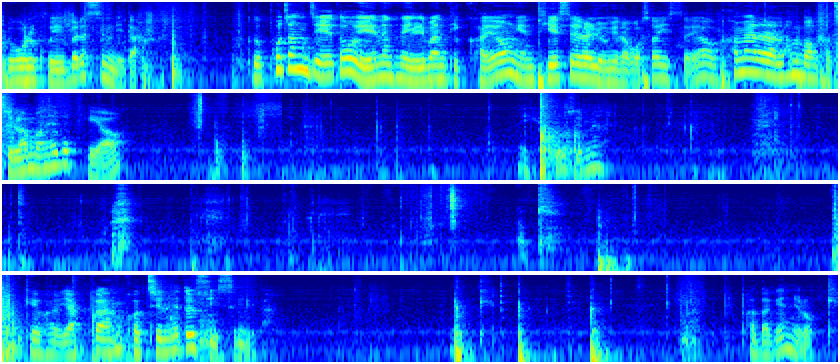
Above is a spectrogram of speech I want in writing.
이거를 구입을 했습니다. 그 포장지에도 얘는 그냥 일반 디카용, 얘는 DSLR용이라고 써 있어요. 카메라를 한번 거치를 한번 해볼게요. 꽂으면. 이렇게. 이렇게 약간 거치를 해둘 수 있습니다. 이렇게. 바닥엔 이렇게.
